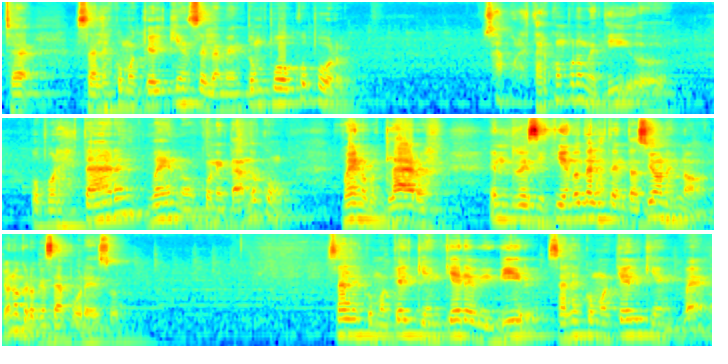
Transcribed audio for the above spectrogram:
O sea, sales como aquel quien se lamenta un poco por, o sea, por estar comprometido o por estar, bueno, conectando con, bueno, pues claro, en resistiéndote a las tentaciones. No, yo no creo que sea por eso. Sales como aquel quien quiere vivir, sales como aquel quien, bueno,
